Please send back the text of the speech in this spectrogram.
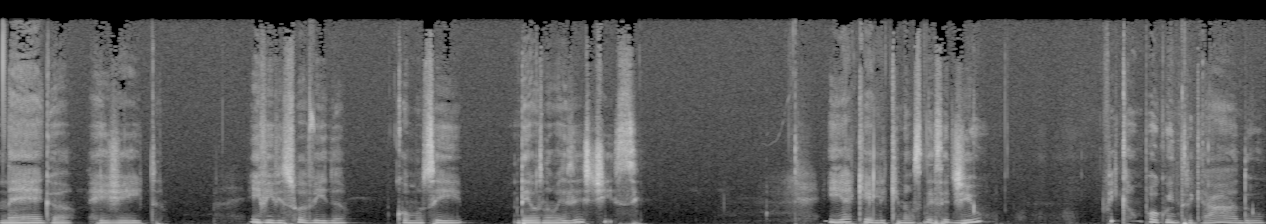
nega, rejeita e vive sua vida como se Deus não existisse. E aquele que não se decidiu fica um pouco intrigado,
